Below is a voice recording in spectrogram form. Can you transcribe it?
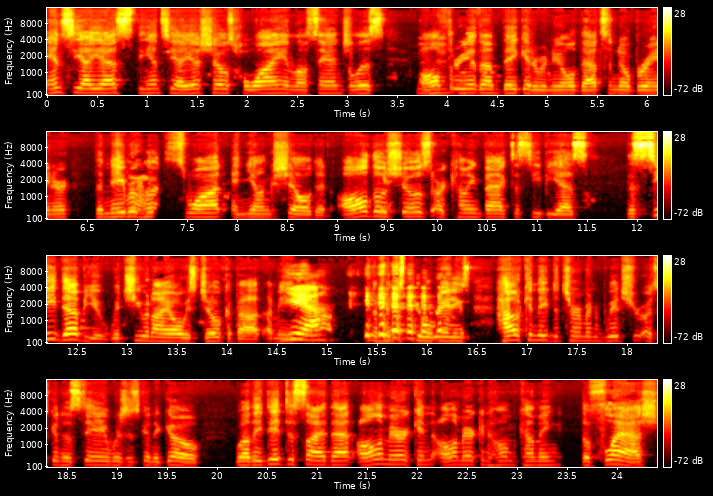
NCIS, the NCIS shows Hawaii and Los Angeles, all Mhm. three of them they get a renewal. That's a no-brainer. The Neighborhood SWAT and Young Sheldon, all those Yeah. shows are coming back to CBS. The CW, which you and I always joke about. I mean, yeah. the ratings. How can they determine which is going to stay and which is going to go? Well, they did decide that All American, All American Homecoming, The Flash,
